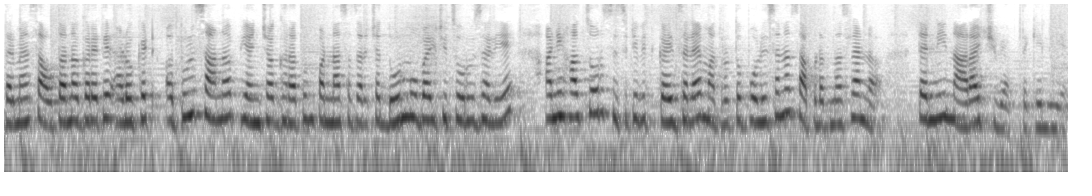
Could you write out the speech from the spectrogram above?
दरम्यान सावतानगर येथील अॅडव्होकेट अतुल सानप यांच्या घरातून पन्नास हजाराच्या दोन मोबाईलची चोरी झाली आहे आणि हा चोर सीसीटीव्हीत कैद झालाय मात्र तो पोलिसांना सापडत नसल्यानं त्यांनी नाराजी व्यक्त केली आहे.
